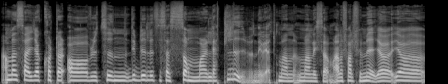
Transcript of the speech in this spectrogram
ja men så här, jag kortar av rutin, det blir lite så här sommarlätt liv, ni vet. Man, man liksom, i alla fall för mig, jag, jag,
